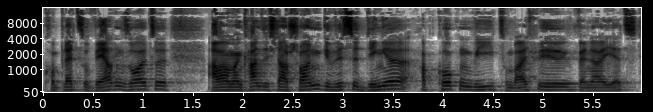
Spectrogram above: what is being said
komplett so werden sollte, aber man kann sich da schon gewisse Dinge abgucken, wie zum Beispiel, wenn er jetzt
